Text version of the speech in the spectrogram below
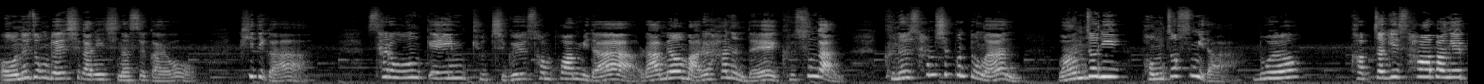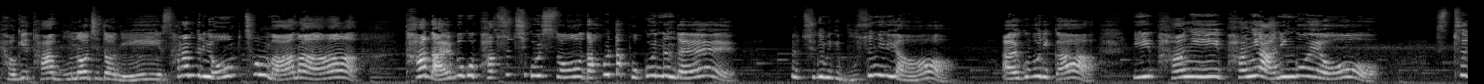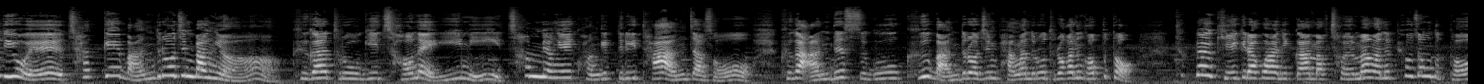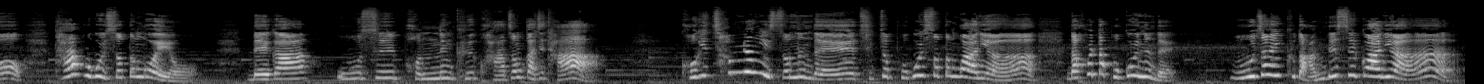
어느 정도의 시간이 지났을까요? PD가 새로운 게임 규칙을 선포합니다. 라며 말을 하는데 그 순간 그는 30분 동안 완전히 벙쪘습니다. 뭐야? 갑자기 사방의 벽이 다 무너지더니 사람들이 엄청 많아. 다 날 보고 박수 치고 있어. 나 홀딱 벗고 있는데. 지금 이게 무슨 일이야? 알고 보니까 이 방이 방이 아닌 거예요. 스튜디오에 작게 만들어진 방이야. 그가 들어오기 전에 이미 천명의 관객들이 다 앉아서 그가 안대 쓰고 그 만들어진 방 안으로 들어가는 것부터 특별 기획이라고 하니까 막 절망하는 표정부터 다 보고 있었던 거예요. 내가 옷을 벗는 그 과정까지 다. 거기 천 명이 있었는데 직접 보고 있었던 거 아니야. 나 홀딱 보고 있는데 모자이크도 안 됐을 거 아니야.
